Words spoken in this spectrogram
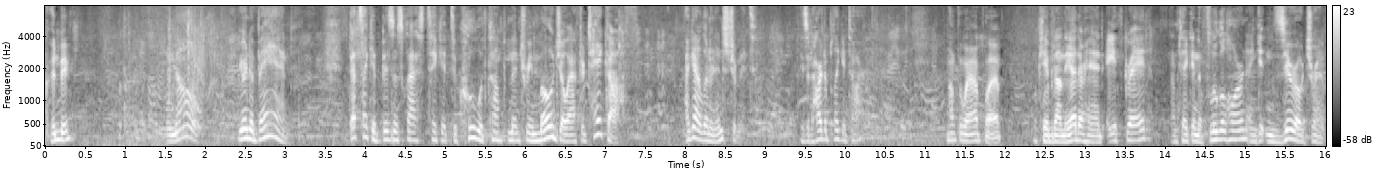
Could be. No. You're in a band. That's like a business class ticket to cool with complimentary mojo after takeoff. I gotta learn an instrument. Is it hard to play guitar? Not the way I play it. Okay, but on the other hand, eighth grade, I'm taking the flugelhorn and getting zero trim.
